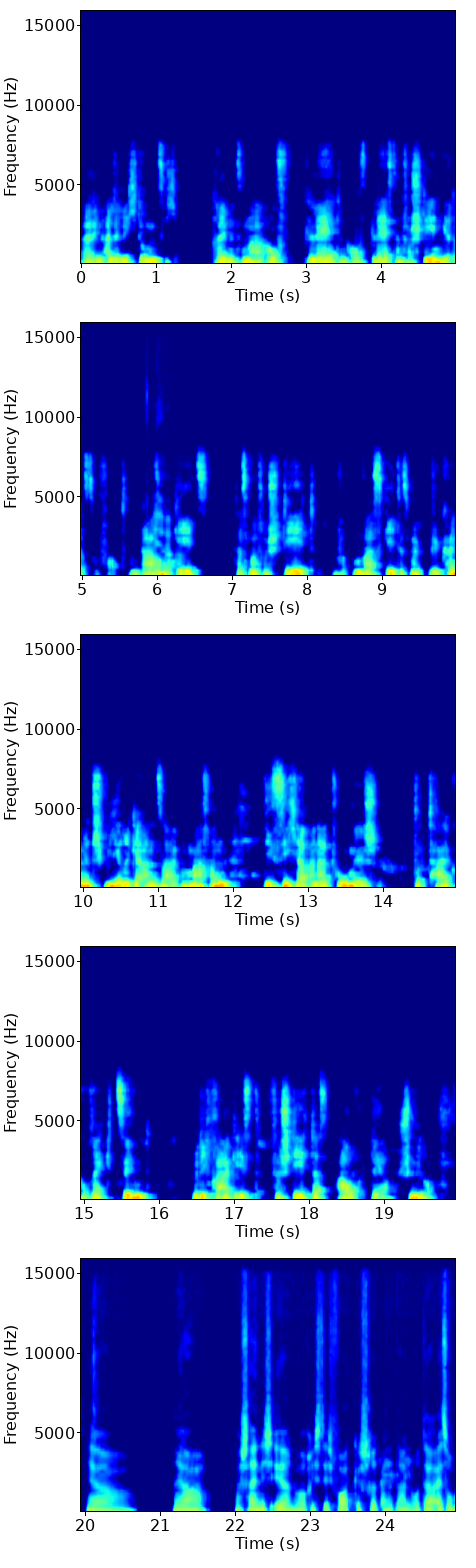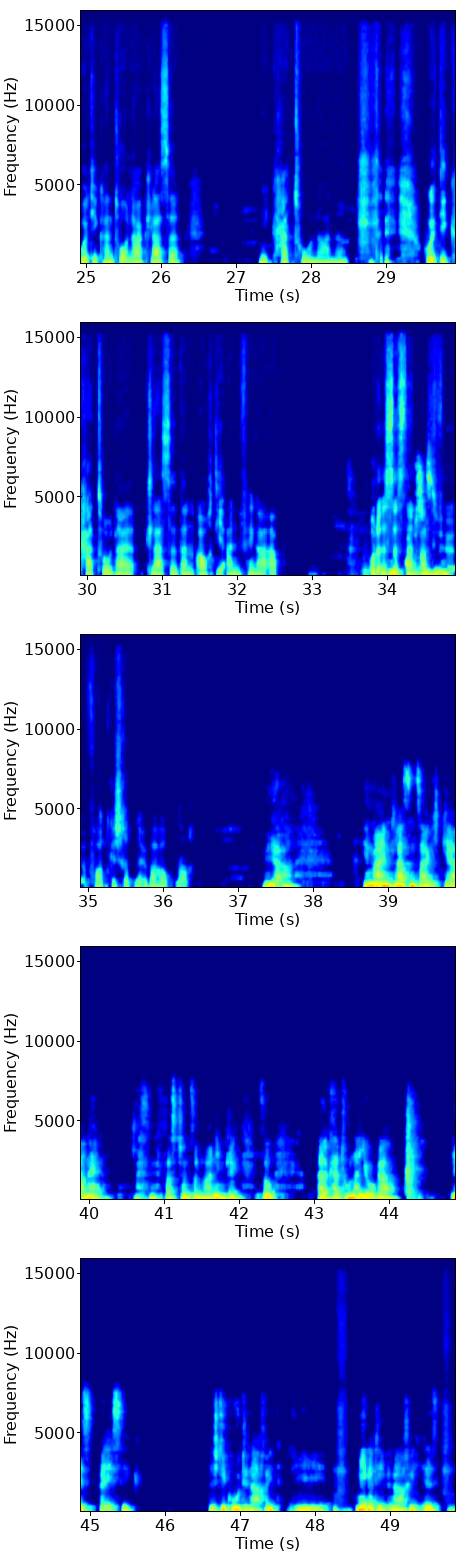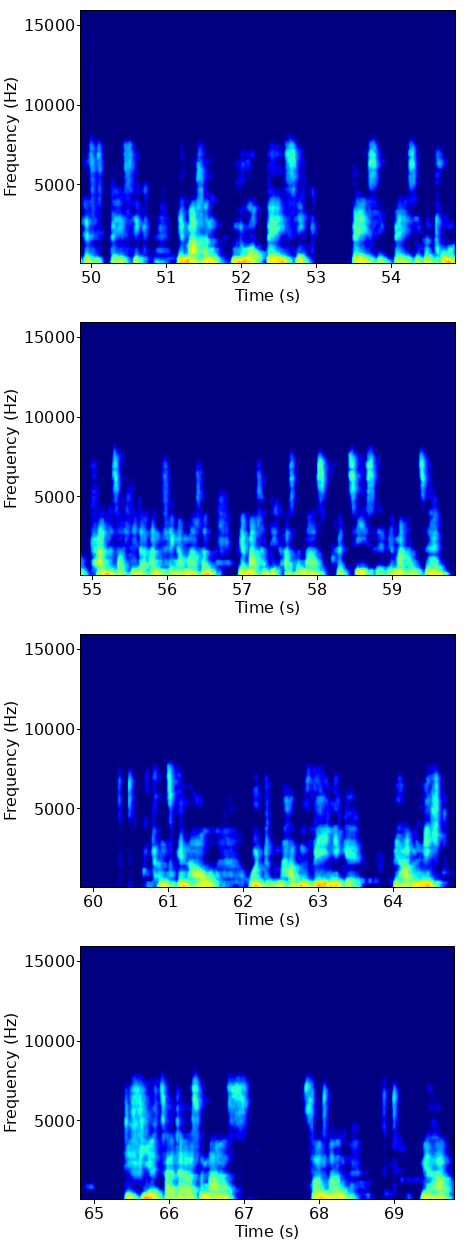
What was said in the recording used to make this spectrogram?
äh, in alle Richtungen sich dreidimensional auf aufbläht und aufbläst, dann verstehen wir das sofort. Und darum ja. geht's, dass man versteht, um was geht es. Wir können schwierige Ansagen machen, die sicher anatomisch total korrekt sind. Nur die Frage ist, versteht das auch der Schüler? Ja, ja, wahrscheinlich eher nur richtig fortgeschrittene dann, oder? Also holt die Kantona-Klasse nee, Katona, ne? Holt die Katona-Klasse dann auch die Anfänger ab? Oder ist das dann Absolut. was für Fortgeschrittene überhaupt noch? Ja, in meinen Klassen sage ich gerne, fast schon so ein Running Gag, so, äh, Katona Yoga ist basic. Das ist die gute Nachricht. Die negative Nachricht ist, es ist basic. Wir machen nur basic, basic, basic und drum kann es auch jeder Anfänger machen. Wir machen die Asanas präzise. Wir machen sie ganz genau und haben wenige. Wir haben nicht die Vielzahl der Asanas, sondern wir haben,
